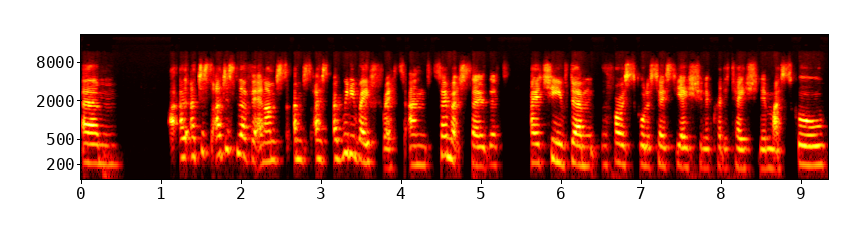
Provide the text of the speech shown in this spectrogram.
Um, I, I, just, I just love it, and I'm, I'm, I really rave for it, and so much so that I achieved um, the Forest School Association accreditation in my school.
